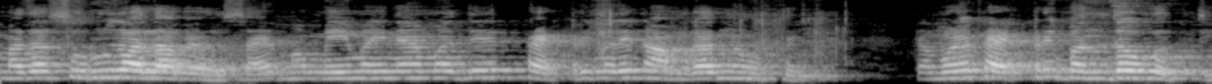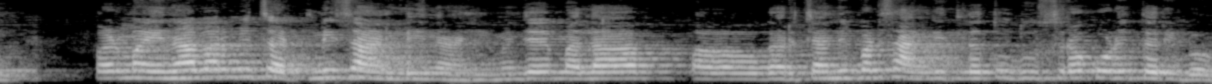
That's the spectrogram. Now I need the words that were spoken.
माझा सुरू झाला व्यवसाय मग मे महिन्यामध्ये फॅक्टरीमध्ये कामगार नव्हते. त्यामुळे फॅक्टरी बंद होती. पण महिनाभर मी चटणीच आणली नाही. म्हणजे मला घरच्यांनी पण सांगितलं तू दुसरं कोणीतरी बघ.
